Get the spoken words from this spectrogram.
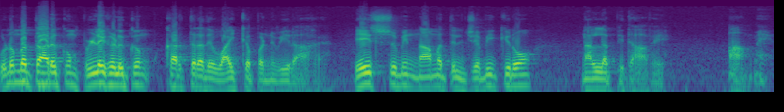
குடும்பத்தாருக்கும் பிள்ளைகளுக்கும் கர்த்தரதை வாய்க்க பண்ணுவீராக. இயேசுவின் நாமத்தில் ஜெபிக்கிறோம். நல்ல பிதாவே. ஆமேன்.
